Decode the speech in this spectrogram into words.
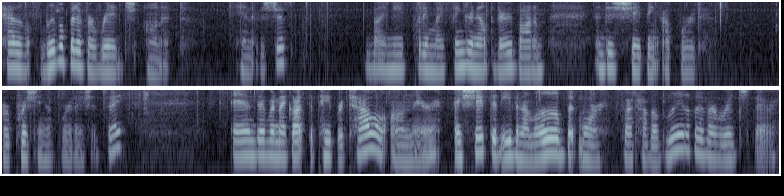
had a little bit of a ridge on it. And it was just by me putting my fingernail at the very bottom and just shaping upward, or pushing upward, I should say. And then when I got the paper towel on there, I shaped it even a little bit more, so I'd have a little bit of a ridge there.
